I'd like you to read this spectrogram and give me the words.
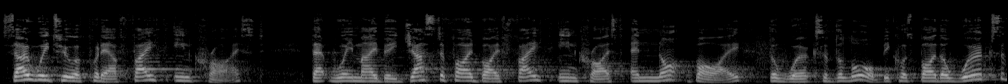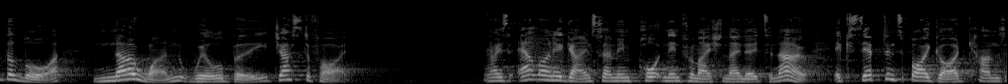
So we too have put our faith in Christ that we may be justified by faith in Christ and not by the works of the law, because by the works of the law, no one will be justified. Now he's outlining again some important information they need to know. Acceptance by God comes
